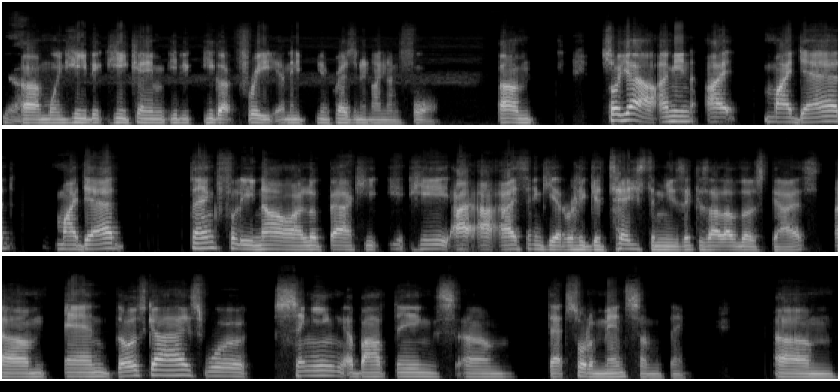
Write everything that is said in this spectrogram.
yeah. um, when he he came, he, he got free and then he became president in 1994. Um, so yeah, I mean, I my dad, my dad, thankfully now I look back, he he I I think he had really good taste in music because I love those guys. Um, and those guys were singing about things um, that sort of meant something. Um,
